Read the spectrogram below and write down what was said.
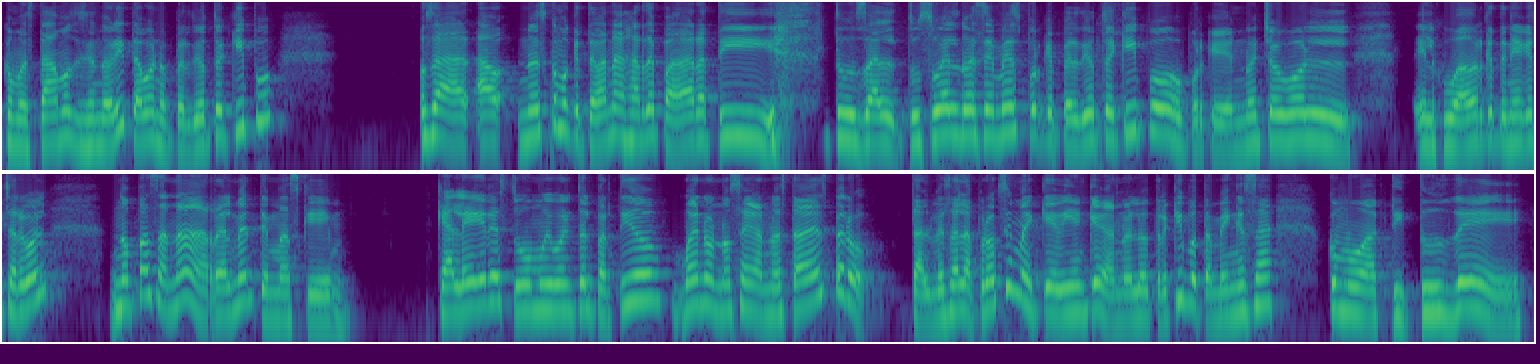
como estábamos diciendo ahorita, bueno, perdió tu equipo, o sea, no es como que te van a dejar de pagar a ti tu, tu sueldo ese mes porque perdió tu equipo o porque no echó gol el jugador que tenía que echar gol. No pasa nada realmente, más que que alegre, estuvo muy bonito el partido. Bueno, no se ganó esta vez, pero tal vez a la próxima y qué bien que ganó el otro equipo. También esa como actitud de,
